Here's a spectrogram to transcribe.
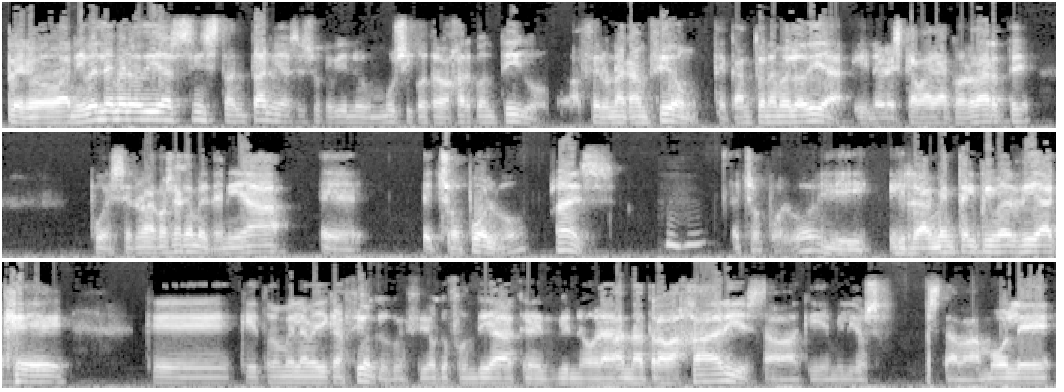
Pero a nivel de melodías instantáneas, eso que viene un músico a trabajar contigo, a hacer una canción, te canta una melodía y no eres capaz de acordarte, pues era una cosa que me tenía eh, hecho polvo, ¿sabes? Hecho polvo. Y, y, realmente el primer día que, que, que, tomé la medicación, que coincidió que fue un día que vino la banda a trabajar y estaba aquí Emilio, estaba Mole,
